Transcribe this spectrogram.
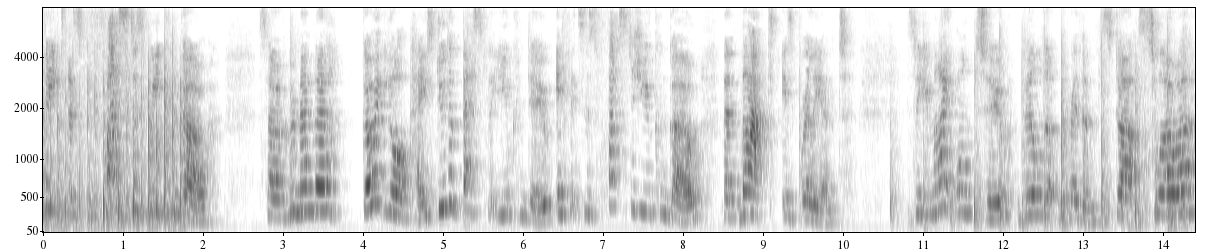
feet as fast as we can go. So remember, go at your pace, do the best that you can do. If it's as fast as you can go, then that is brilliant. So you might want to build up the rhythm. Start slower,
